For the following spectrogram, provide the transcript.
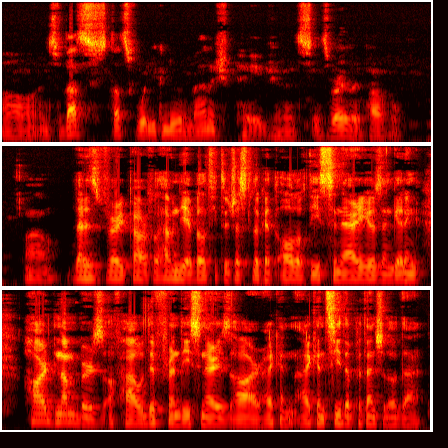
Uh, and so that's that's what you can do with a manage page, and it's it's very very powerful. Wow, that is very powerful. Having the ability to just look at all of these scenarios and getting hard numbers of how different these scenarios are, I can I can see the potential of that.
